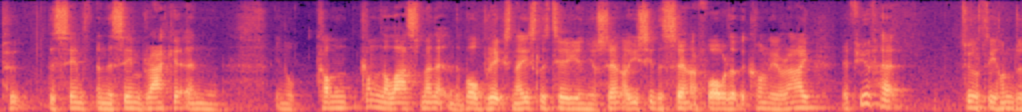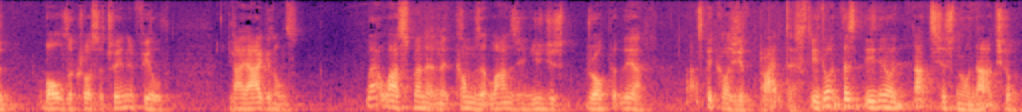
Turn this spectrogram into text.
put the same in the same bracket and you know come come the last minute and the ball breaks nicely to you in your centre. You see the centre forward at the corner of your eye. If you've hit two or three hundred balls across a training field, diagonals, that last minute and it comes, it lands, and you just drop it there. That's because you've practiced. You don't. This, you know that's just no natural.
